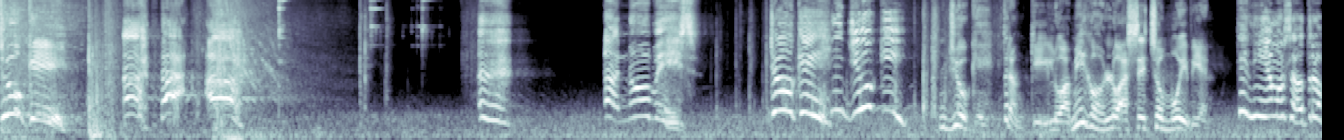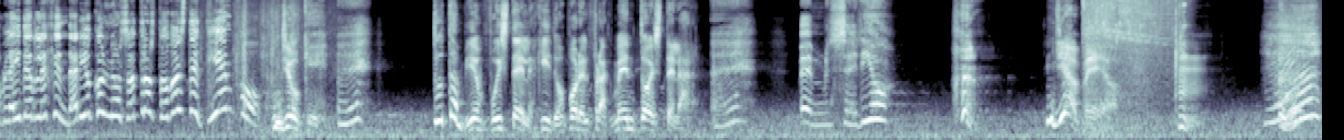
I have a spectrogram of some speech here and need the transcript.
¡Yuki! ¡Anubis! ¡Yuki! ¡Yuki! Yuki, tranquilo, amigo, lo has hecho muy bien. Teníamos a otro Blader legendario con nosotros todo este tiempo. Yuki, ¿Eh? tú también fuiste elegido por el fragmento estelar. ¿Eh? ¿En serio? Ya veo. ¿Eh?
